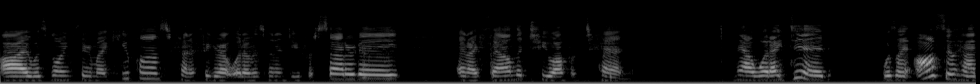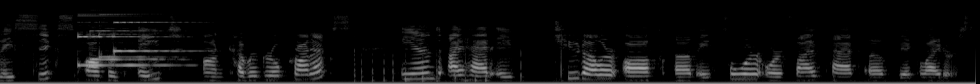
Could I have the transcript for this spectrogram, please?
I was going through my coupons to kind of figure out what I was going to do for Saturday, and I found the 2 off of 10. Now, what I did was I also had a 6 off of 8 on CoverGirl products, and I had a $2 off of a 4 or 5 pack of Bic lighters.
